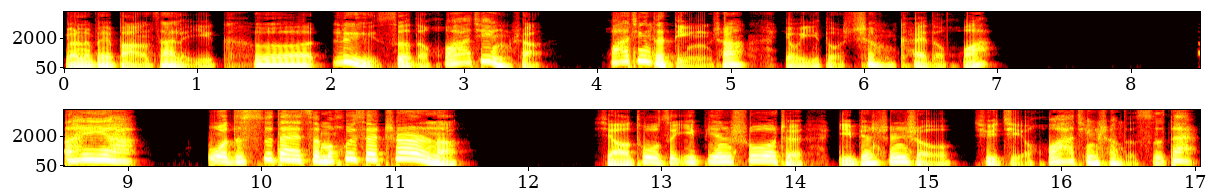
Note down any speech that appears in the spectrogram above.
原来被绑在了一颗绿色的花茎上，花茎的顶上有一朵盛开的花。哎呀，我的丝带怎么会在这儿呢？小兔子一边说着，一边伸手去解花茎上的丝带。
